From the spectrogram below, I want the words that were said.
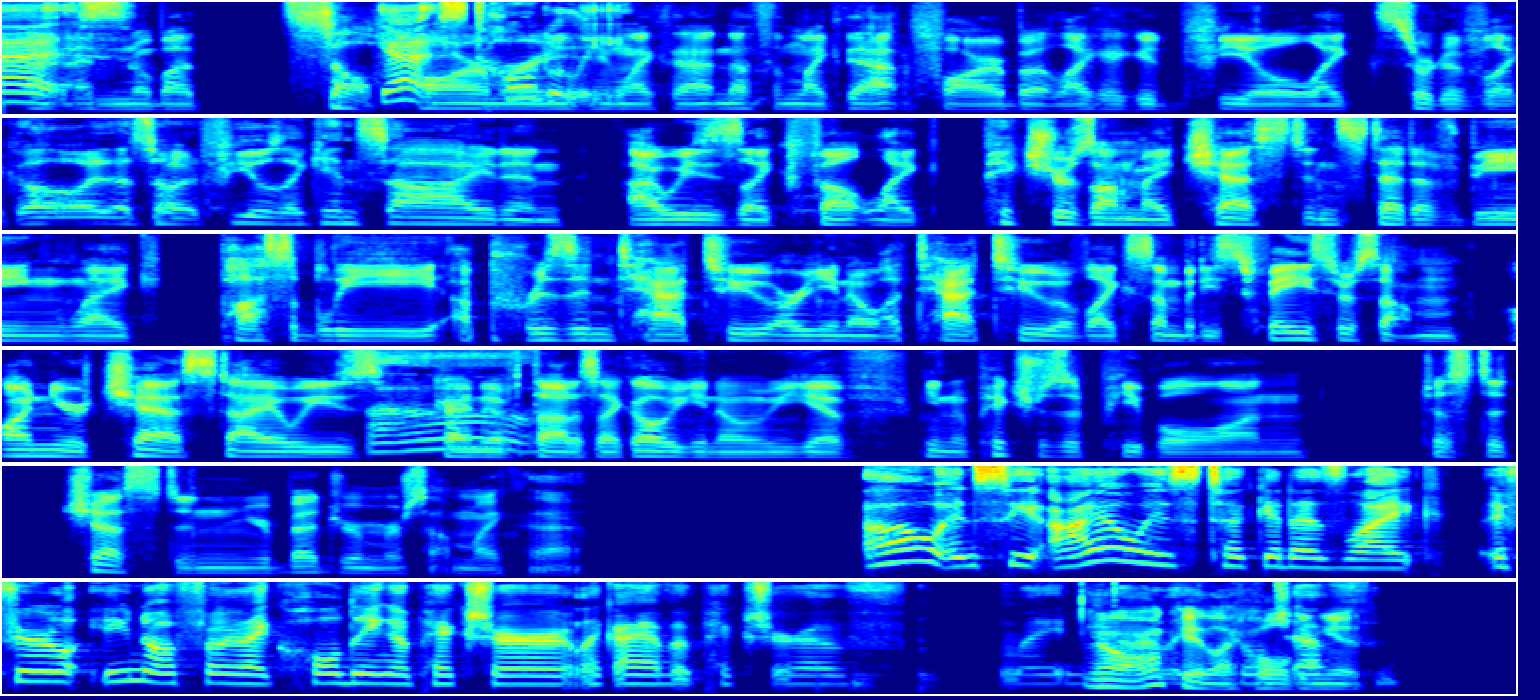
I, I don't know about self harm or totally. anything like that. Nothing like that far, but like I could feel like sort of like, oh, that's how it feels like inside. And I always like felt like pictures on my chest instead of being like possibly a prison tattoo or you know a tattoo of like somebody's face or something on your chest i always kind of Oh. thought it's like oh you know you have you know pictures of people on just a chest in your bedroom or something like that Oh, and see, I always took it as like if you're, you know, if you're like holding a picture, like I have a picture of my. Oh, darling okay, like holding Jeff,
